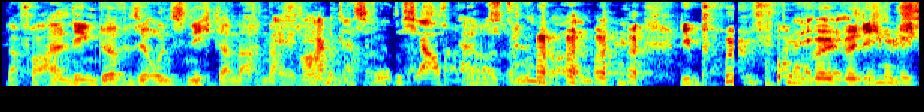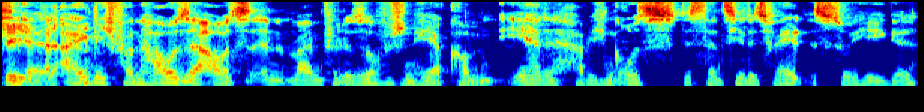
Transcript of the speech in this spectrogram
Na, vor allen Dingen dürfen Sie uns nicht danach nachfragen. Äh, das würde ich ja auch gar nicht tun wollen. Die Prüfung äh, würde, würde ich bestehen. Mich, äh, eigentlich von Hause aus in meinem philosophischen Herkommen eher habe ich ein großes distanziertes Verhältnis zu Hegel.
